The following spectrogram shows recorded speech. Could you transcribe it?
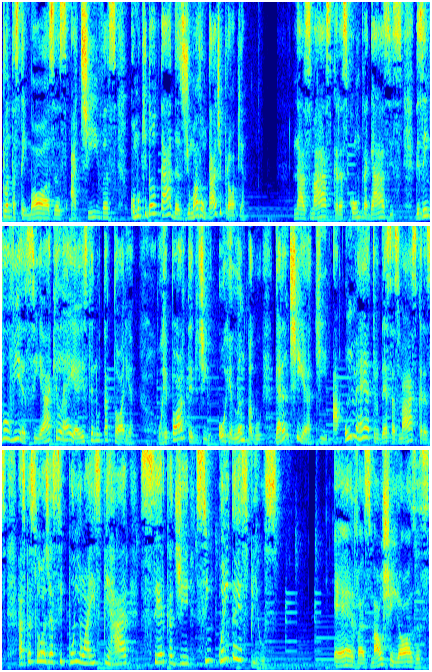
plantas teimosas, ativas, como que dotadas de uma vontade própria. Nas máscaras contra gases desenvolvia-se a aquileia estenutatória, o repórter de O Relâmpago garantia que, a um metro dessas máscaras, as pessoas já se punham a espirrar cerca de 50 espirros. Ervas mal cheirosas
